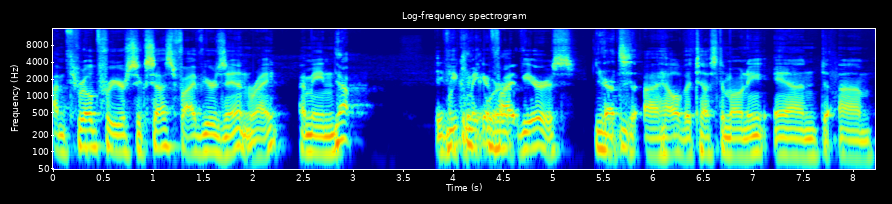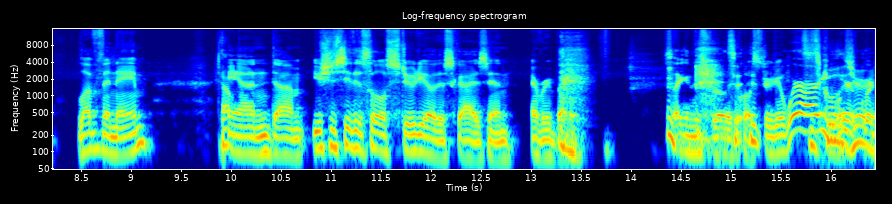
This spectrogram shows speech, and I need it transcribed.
I'm thrilled for your success. Five years in, right? I mean, yep. If you can make it five years, that's a hell of a testimony. And um, love the name. Yep. And um, you should see this little studio this guy's in. Everybody, in this really cool studio. Where are you? Where, where,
